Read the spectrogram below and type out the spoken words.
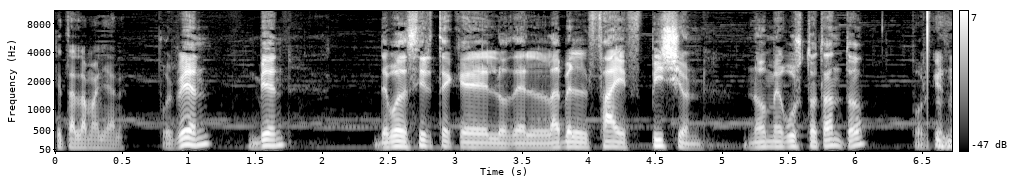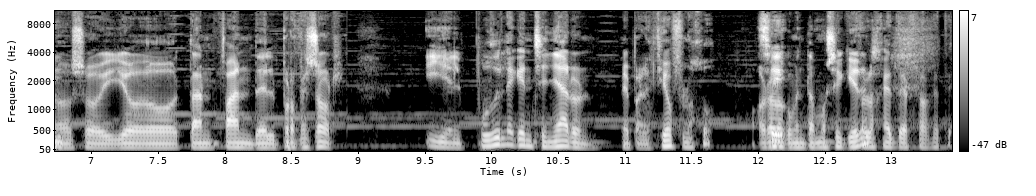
qué tal la mañana? Pues bien, bien. Debo decirte que lo del Level 5 Vision no me gustó tanto, porque no soy yo tan fan del profesor. Y el puzzle que enseñaron me pareció flojo. Ahora Sí, lo comentamos si quieres. Flojete, flojete.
